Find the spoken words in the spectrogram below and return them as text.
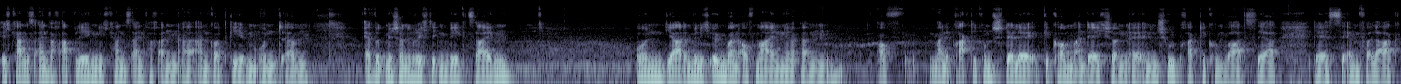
ich kann es einfach ablegen, ich kann es einfach an, äh, an Gott geben und ähm, er wird mir schon den richtigen Weg zeigen. Und ja, dann bin ich irgendwann auf meine, ähm, auf meine Praktikumsstelle gekommen, an der ich schon äh, in einem Schulpraktikum war, das ist der, der SCM Verlag.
